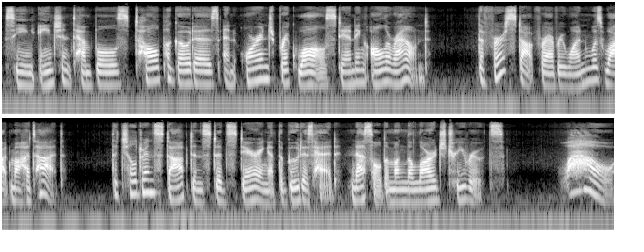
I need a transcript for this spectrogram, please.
seeing ancient temples, tall pagodas, and orange brick walls standing all around. The first stop for everyone was Wat Mahatat. The children stopped and stood staring at the Buddha's head, nestled among the large tree roots. Wow,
